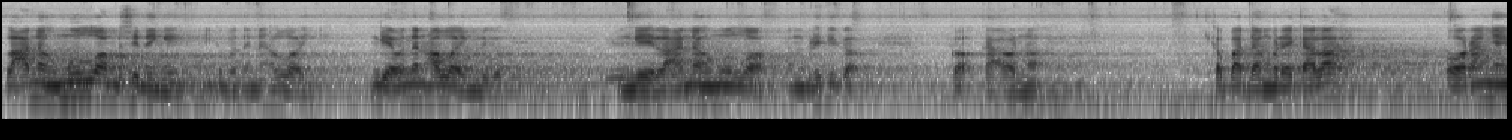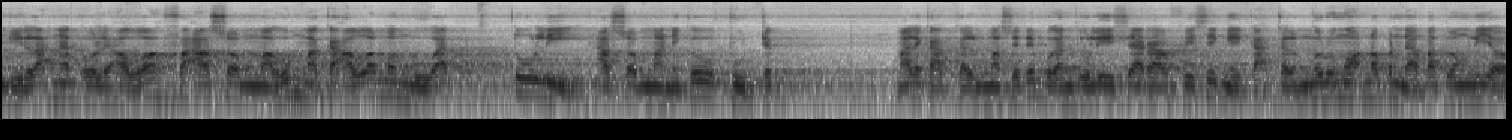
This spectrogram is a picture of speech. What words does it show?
La'anahumullah mesti iki mboten Allah iki nggih wonten Allah iki niku nggih la'anahumullah. Teng mriki kok kok gak ono. Kepada mereka lah orang yang dilaknat oleh Allah fa'asammahum maka Allah membuat tuli. Asamman niku budek malah gagal maksudnya bukan tuli secara fisik nggih gagal ngrungokno pendapat wong liya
